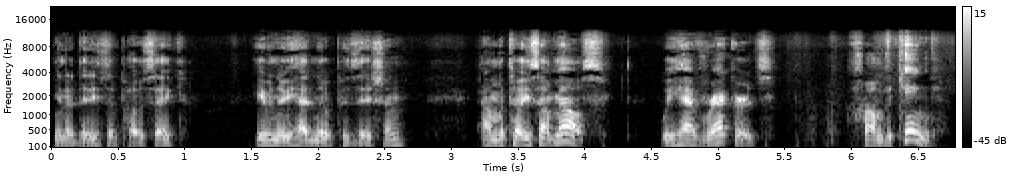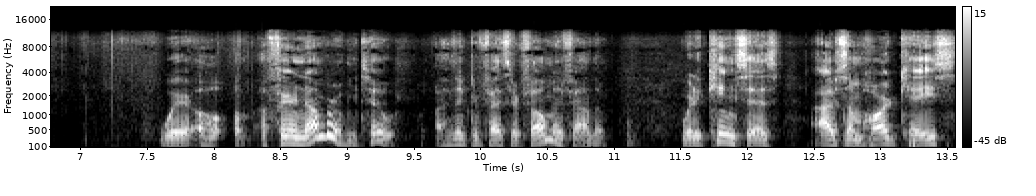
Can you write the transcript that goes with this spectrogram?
You know, that he's a posek, even though he had no position. I'm going to tell you something else. We have records from the king where a, a, fair number of them too. I think Professor Feldman found them, where the king says, "I have some hard case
